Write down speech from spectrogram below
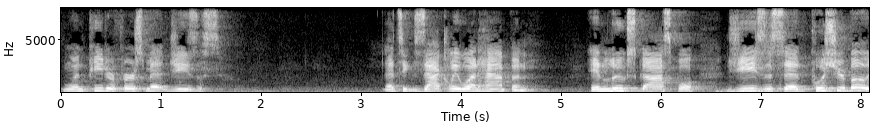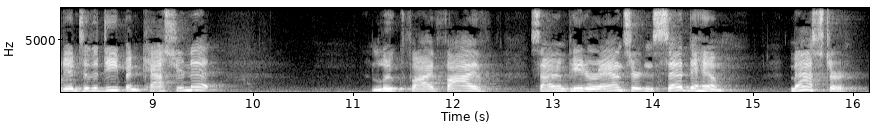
when Peter first met Jesus? That's exactly what happened. In Luke's gospel, Jesus said, Push your boat into the deep and cast your net. Luke 5 5, Simon Peter answered and said to him, Master,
